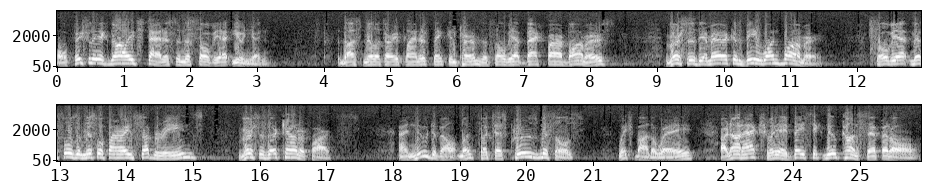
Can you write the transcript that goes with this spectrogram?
officially acknowledged status in the Soviet Union. Thus military planners think in terms of Soviet backfire bombers versus the American B-1 bomber, Soviet missiles and missile-firing submarines versus their counterparts, and new developments such as cruise missiles which, by the way, are not actually a basic new concept at all.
